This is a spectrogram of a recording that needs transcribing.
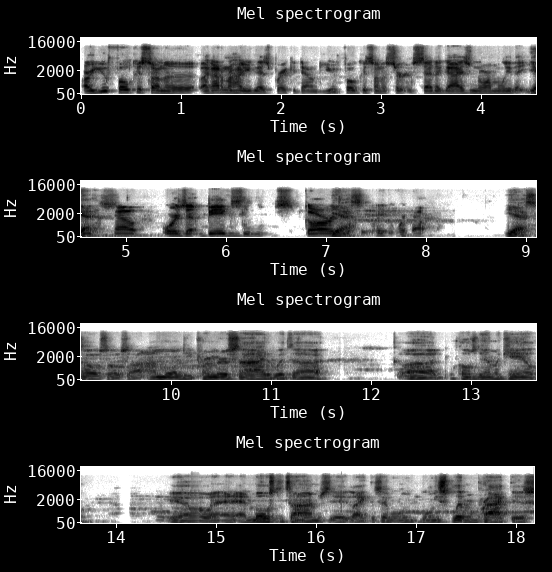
are you focused on a like I don't know how you guys break it down. Do you focus on a certain set of guys normally that you yes. out, or is it bigs, guards? Yes, work out. Yeah, so so so I'm on the perimeter side with uh, uh, Coach Dan McHale you know, and, and most of the times, it, like I said, when we, when we split in practice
